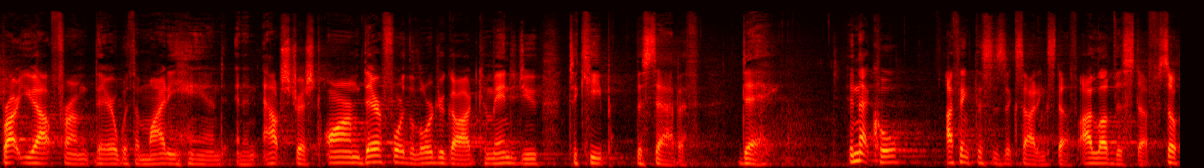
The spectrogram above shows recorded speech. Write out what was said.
brought you out from there with a mighty hand and an outstretched arm. Therefore, the Lord your God commanded you to keep the Sabbath day. Isn't that cool? I think this is exciting stuff. I love this stuff. So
